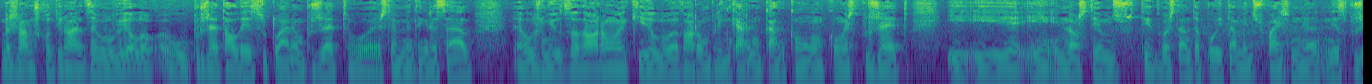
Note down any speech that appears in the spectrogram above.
Mas vamos continuar a desenvolvê-lo. O projeto Aldeia Circular é um projeto extremamente engraçado. Os miúdos adoram aquilo, adoram brincar um bocado com, com este projeto e, e, e nós temos tido bastante apoio também dos pais nesse projeto.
